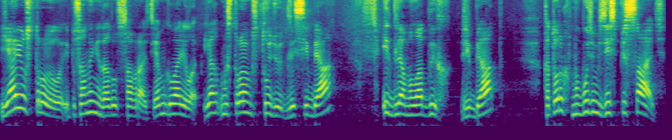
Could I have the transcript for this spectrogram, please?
Я ее строила, и пацаны не дадут соврать. Я им говорила, я, мы строим студию для себя и для молодых ребят, которых мы будем здесь писать.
